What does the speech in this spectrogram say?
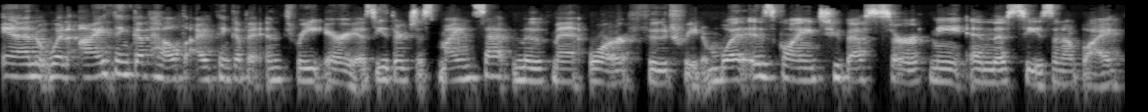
And when I think of health, I think of it in three areas either just mindset, movement, or food freedom. What is going to best serve me in this season of life?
